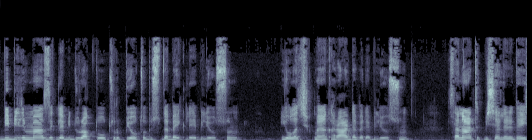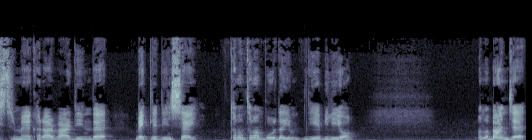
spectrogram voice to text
Bir bilinmezlikle bir durakta oturup bir otobüsü de bekleyebiliyorsun. Yola çıkmaya karar da verebiliyorsun. Sen artık bir şeyleri değiştirmeye karar verdiğinde beklediğin şey tamam tamam buradayım diyebiliyor. Ama bence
